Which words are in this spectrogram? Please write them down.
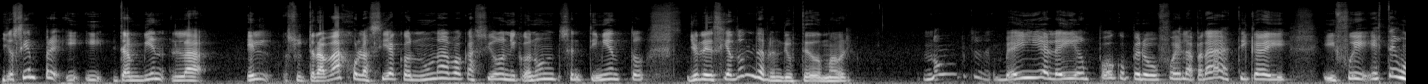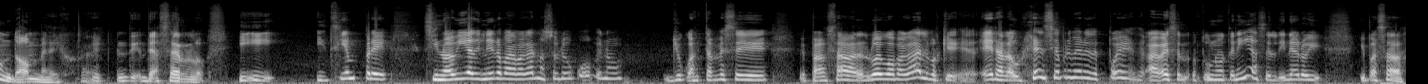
Yo siempre, y, y también la él su trabajo lo hacía con una vocación y con un sentimiento. Yo le decía, ¿dónde aprendió usted, don Manuel? No, veía, leía un poco, pero fue la práctica y, y fue, este es un don, me dijo, de, de hacerlo. Y, y siempre, si no había dinero para pagar, no se preocupe, no. Yo cuántas veces pasaba luego a pagarle, porque era la urgencia primero y después, a veces tú no tenías el dinero y, y pasabas.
